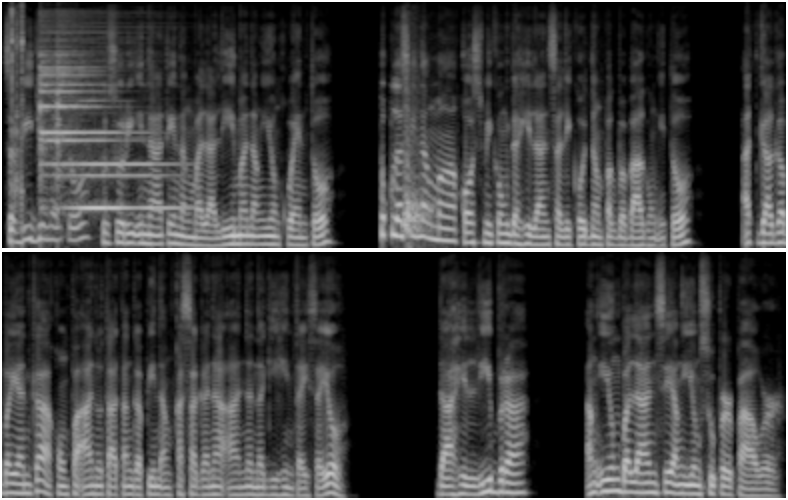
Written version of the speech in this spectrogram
Sa video na ito, susuriin natin ng malaliman ang iyong kwento, tuklasin ang mga kosmikong dahilan sa likod ng pagbabagong ito, at gagabayan ka kung paano tatanggapin ang kasaganaan na naghihintay sa iyo. Dahil Libra, ang iyong balanse ang iyong superpower,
